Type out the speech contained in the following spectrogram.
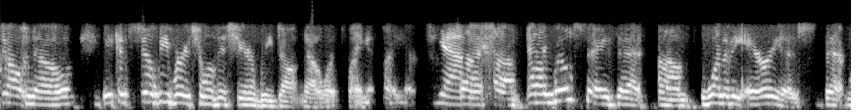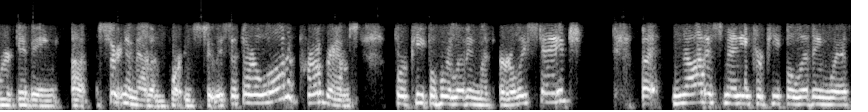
don't know. It could still be virtual this year. We don't know. We're playing it by ear. Yeah. But, um, and I will say that um, one of the areas that we're giving a certain amount of importance to is that there are a lot of programs for people who are living with early stage, but not as many for people living with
